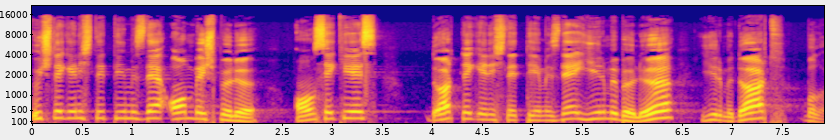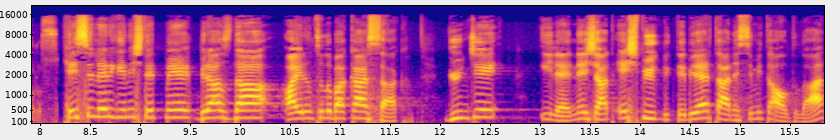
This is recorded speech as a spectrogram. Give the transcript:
3 ile genişlettiğimizde 15 bölü 18. 4 ile genişlettiğimizde 20 bölü 24 buluruz. Kesirleri genişletmeye biraz daha ayrıntılı bakarsak Günce ile Nejat eş büyüklükte birer tane simit aldılar.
